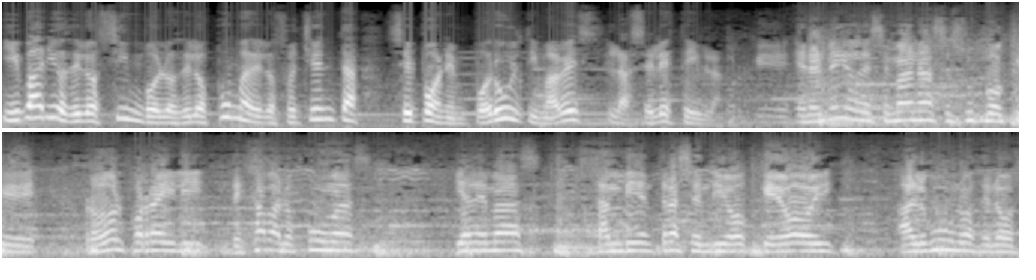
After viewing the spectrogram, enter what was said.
y varios de los símbolos de los Pumas de los 80 se ponen por última vez la celeste y blanca. En el medio de semana se supo que Rodolfo Reilly dejaba a los Pumas y además también trascendió que hoy algunos de los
